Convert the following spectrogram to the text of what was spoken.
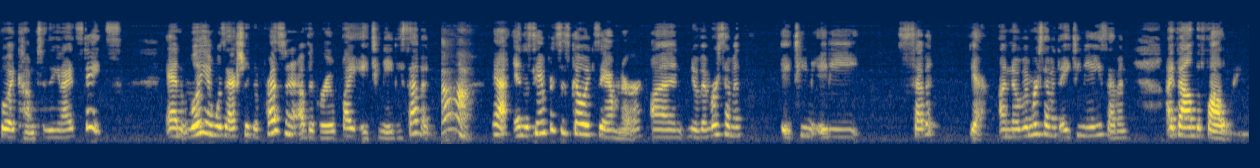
who had come to the United States. And William was actually the president of the group by 1887. Ah, Yeah, in the San Francisco Examiner on November 7th, 1887. Yeah, on November 7th, 1887, I found the following.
